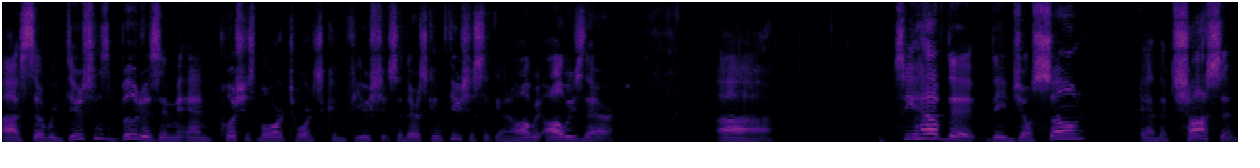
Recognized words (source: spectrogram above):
Uh, so reduces Buddhism and pushes more towards Confucius. So there's Confucius again, always, always there. Uh, so you have the the Joseon and the Chosun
